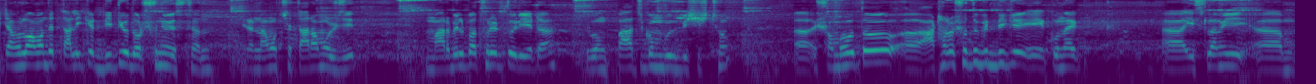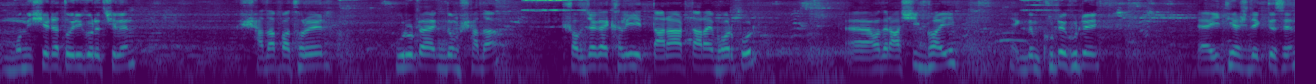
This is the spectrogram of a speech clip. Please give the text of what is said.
এটা হলো আমাদের তালিকার দ্বিতীয় দর্শনীয় স্থান। এটার নাম হচ্ছে তারা মসজিদ। মার্বেল পাথরের তৈরি এটা এবং পাঁচ গম্বুজ বিশিষ্ট। সম্ভবত আঠারো শতকের দিকে কোনো এক ইসলামী মনীষী এটা তৈরি করেছিলেন। সাদা পাথরের, পুরোটা একদম সাদা। সব জায়গায় খালি তারা আর তারায় ভরপুর। আমাদের আশিক ভাই একদম খুঁটে খুঁটে ইতিহাস দেখতেছেন।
